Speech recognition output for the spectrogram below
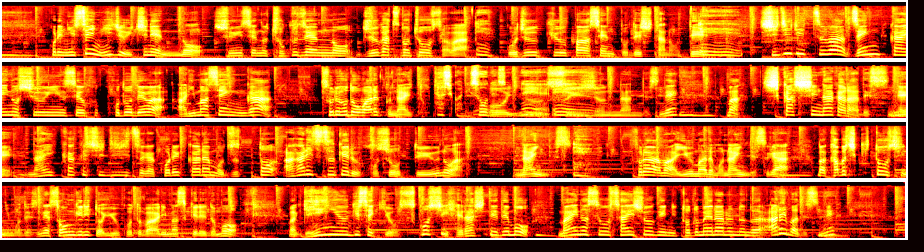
これ2021年の衆院選の直前の10月の調査は59%でしたので、支持率は前回の衆院選ほどではありませんがそれほど悪くないと確かにそうですね。いう水準なんですね。えーまあ、しかしながらですね、うん、内閣支持率がこれからもずっと上がり続ける保証というのはないんです。えーそれはまあ言うまでもないんですが、まあ、株式投資にもですね損切りという言葉ありますけれども、まあ、原油議席を少し減らしてでもマイナスを最小限にとどめられるのであればですね、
